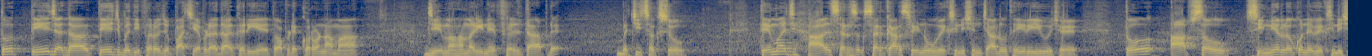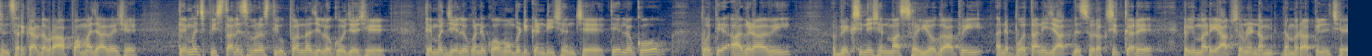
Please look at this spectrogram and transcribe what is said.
તો તે જ અદા તે જ બધી ફરજો પાછી આપણે અદા કરીએ તો આપણે કોરોનામાં જે મહામારીને ફેલતા આપણે બચી શકશો. તેમજ હાલ સરકારશ્રીનું વેક્સિનેશન ચાલુ થઈ રહ્યું છે. તો આપ સૌ સિનિયર લોકોને વેક્સિનેશન સરકાર દ્વારા આપવામાં જ આવે છે. તેમજ પિસ્તાલીસ વર્ષથી ઉપરના જે લોકો જે છે, તેમજ જે લોકોને કોમોબિટી કન્ડિશન છે, તે લોકો પોતે આગળ આવી, વેક્સિનેશનમાં સહયોગ આપી અને પોતાની જાતને સુરક્ષિત કરે એવી મારી આપ સૌને નમ્ર અપીલ છે.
